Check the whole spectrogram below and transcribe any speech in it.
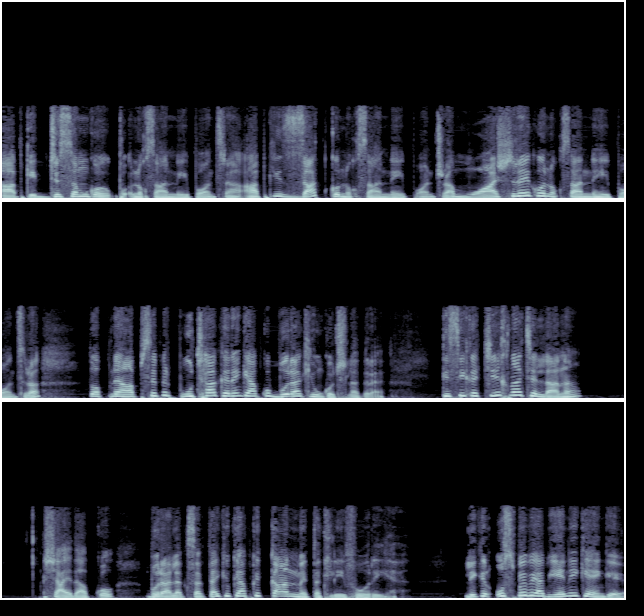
आपके जिसम को नुकसान नहीं पहुँच रहा, आपकी ज़ात को नुकसान नहीं पहुँच रहा, मुआशरे को नुकसान नहीं पहुँच रहा तो अपने आप से फिर पूछा करें कि आपको बुरा क्यों कुछ लग रहा है। किसी का चीखना चिल्लाना शायद आपको बुरा लग सकता है, क्योंकि आपके कान में तकलीफ़ हो रही है। लेकिन उस पर भी आप ये नहीं कहेंगे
